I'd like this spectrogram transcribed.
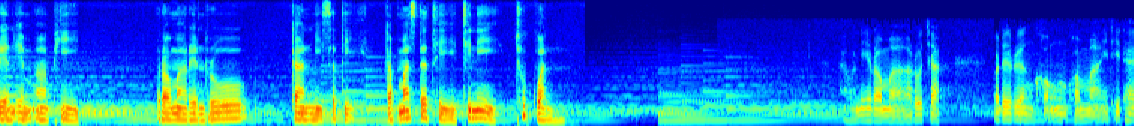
เรียน MRP เรามาเรียนรู้การมีสติกับ Master T ที่ที่นี่ทุกวัน วันนี้เรามารู้จักว่าด้วยเรื่องของความหมายที่แท้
